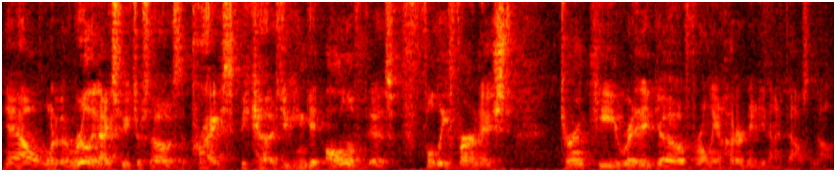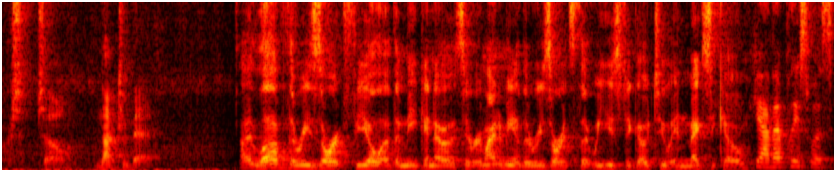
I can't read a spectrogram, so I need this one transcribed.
Now, one of the really nice features, though, is the price, because you can get all of this fully furnished, turnkey, ready to go for only $189,000. So, not too bad. I love the resort feel of the Mykonos. It reminded me of the resorts that we used to go to in Mexico. Yeah, that place was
